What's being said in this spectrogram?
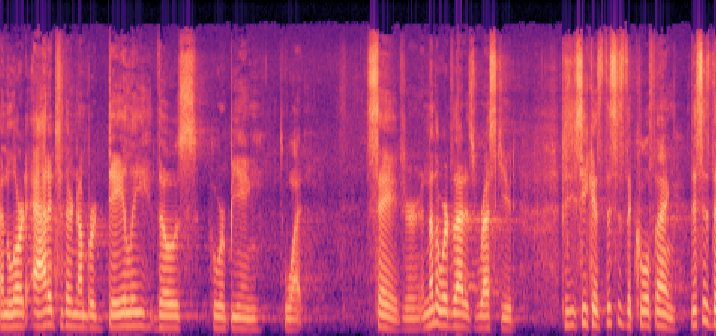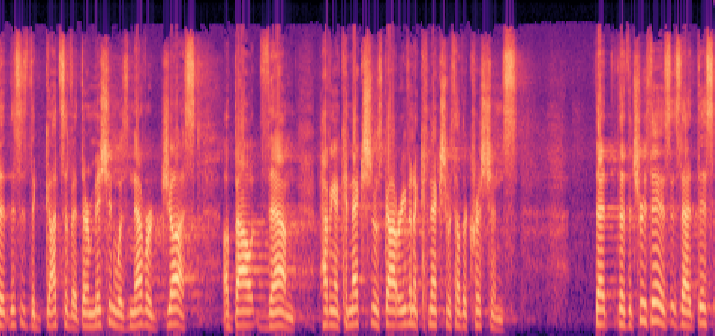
And the Lord added to their number daily those who were being what? Saved. Or another word for that is rescued. Because you see, because this is the cool thing. This is the, this is the guts of it. Their mission was never just about them having a connection with God or even a connection with other Christians. That, that the truth is, is that this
